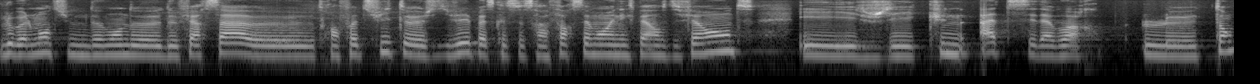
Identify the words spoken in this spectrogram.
globalement, tu me demandes de, faire ça trois fois de suite, j'y vais parce que ce sera forcément une expérience différente. Et j'ai qu'une hâte, c'est d'avoir le temps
